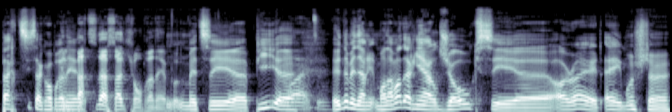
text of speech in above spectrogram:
partie, ça comprenait. une partie de la salle qui comprenait pas. Mais tu sais, euh, puis... euh. Une de mes dernières- mon avant-dernière joke, c'est euh, Alright, hey, moi je suis un.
